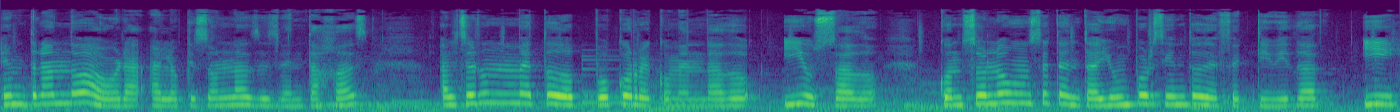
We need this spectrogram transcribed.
Entrando ahora a lo que son las desventajas, al ser un método poco recomendado y usado con solo un 71% de efectividad y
